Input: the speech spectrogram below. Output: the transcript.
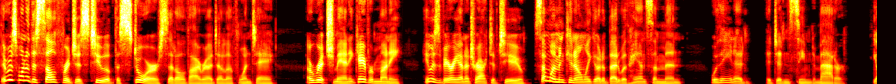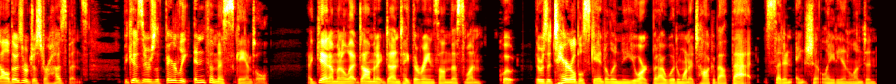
There was one of the Selfridges, too, of the store, said Elvira de la Fuente. A rich man. He gave her money. He was very unattractive, too. Some women can only go to bed with handsome men. With Enid, it didn't seem to matter. Y'all, those are just her husbands. Because there's a fairly infamous scandal. Again, I'm going to let Dominick Dunne take the reins on this one. Quote, there was a terrible scandal in New York, but I wouldn't want to talk about that, said an ancient lady in London.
